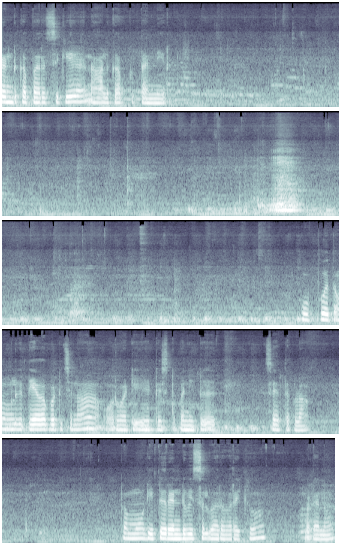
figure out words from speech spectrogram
ரெண்டு கப் அரிசிக்கு நாலு கப்பு தண்ணீர். உப்பு உங்களுக்கு தேவைப்பட்டுச்சுன்னா ஒரு வாட்டி டெஸ்ட் பண்ணிவிட்டு சேர்த்துக்கலாம். இப்போ மூடிட்டு ரெண்டு விசில் வர வரைக்கும் விடணும்.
